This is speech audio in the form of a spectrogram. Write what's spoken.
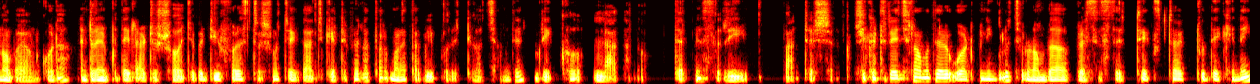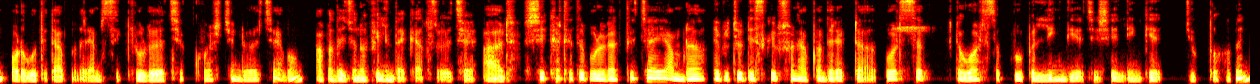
নবায়ন করা। ইন্টারনেটে দেখলে একটু সহজ হবে ডিফরেস্টেশন হচ্ছে গাছ কেটে ফেলা, তার মানে তার বিপরীতটি হচ্ছে আমাদের বৃক্ষ লাগানো। দ্যাট মিনস রি প্লান্টেশন শিক্ষার্থীরা ছিল আমাদের ওয়ার্ড মিনিংগুলো চলুন আমরা প্রেসেসের টেক্সটটা একটু দেখে নেই। পরবর্তীতে আপনাদের এমসিকিউ রয়েছে কোয়েশ্চেন রয়েছে এবং আপনাদের জন্য ফিলিং দ্য গ্যাপস রয়েছে। আর শিক্ষার্থীদের বলে রাখতে চাই, আমরা ভিডিও ডিসক্রিপশনে আপনাদের একটা হোয়াটসঅ্যাপ একটা হোয়াটসঅ্যাপ গ্রুপের লিঙ্ক দিয়েছে। সেই লিঙ্কে যুক্ত হবেন।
